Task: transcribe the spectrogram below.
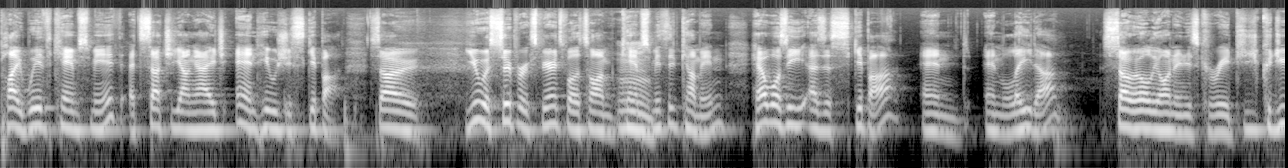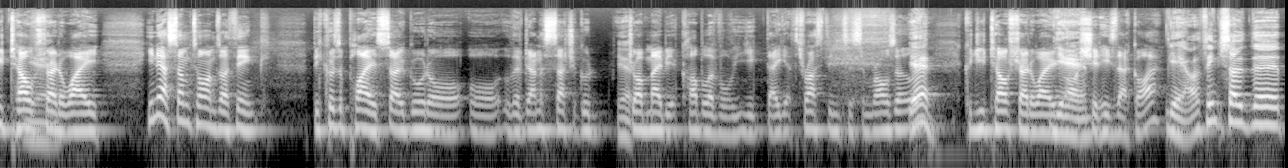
play with Cam Smith at such a young age, and he was your skipper. So you were super experienced by the time Cam mm. Smith had come in. How was he as a skipper and and leader so early on in his career? Could you, could you tell straight away? You know, sometimes I think because a player is so good or or they've done a, such a good Yeah. job, maybe at club level, you, they get thrust into some roles early. Yeah. Could you tell straight away? Yeah. Oh shit, he's that guy. Yeah, I think so. The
